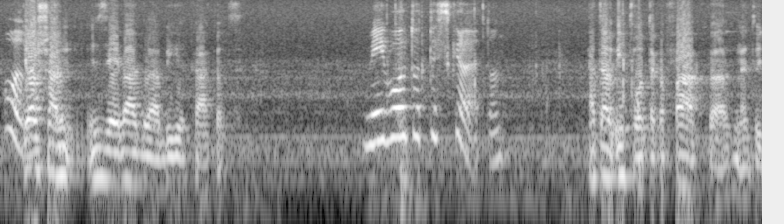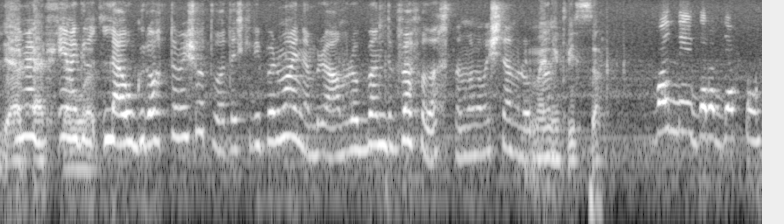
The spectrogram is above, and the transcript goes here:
Hol gyorsan izé vágd le a birkákat. Mi volt ott egy skeleton? Hát am- itt voltak a fákkal, mert ugye Én meg, én meg volt. leugrottam, és ott volt egy creeper, majdnem rám robbant, de befalasztam magam, és nem robbant. Menjünk vissza. Van négy darab gyapunk.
